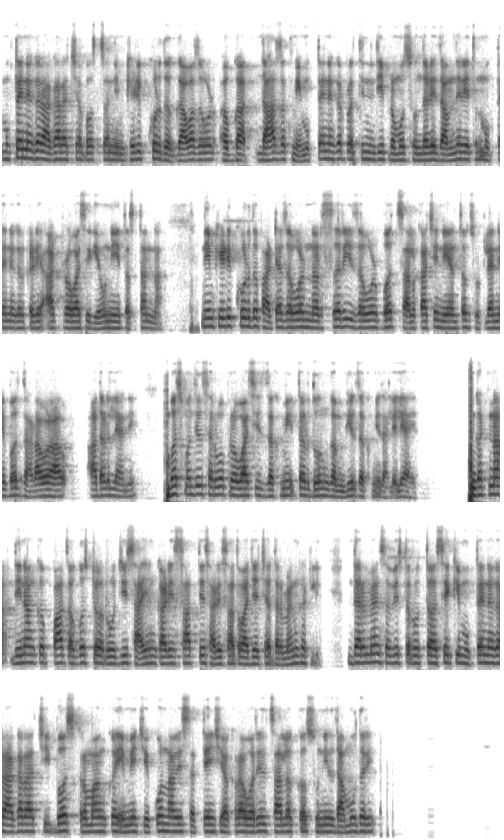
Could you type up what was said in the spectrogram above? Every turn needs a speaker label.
Speaker 1: मुक्ताईनगर आगाराच्या बसचा निमखेडी खुर्द गावाजवळ अपघात दहा जखमी. मुक्ताईनगर प्रतिनिधी प्रमोद सोंदडे जामनेर येथून मुक्ताईनगरकडे आठ प्रवासी घेऊन येत असताना निमखेडी खुर्द फाट्याजवळ नर्सरीजवळ बस चालकाचे नियंत्रण सुटल्याने बस झाडावर आ- आदळल्याने बसमधील सर्व प्रवासी जखमी तर दोन गंभीर जखमी झालेले आहेत. घटना दिनांक पाच ऑगस्ट रोजी सायंकाळी सात ते साडेसात वाजेच्या दरम्यान घडली. दरम्यान सविस्तर वृत्त असे की मुक्ताईनगर आगाराची बस क्रमांक एम एच एकोणावीस सत्याऐंशी अकरावरील चालक सुनील दामोदरे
